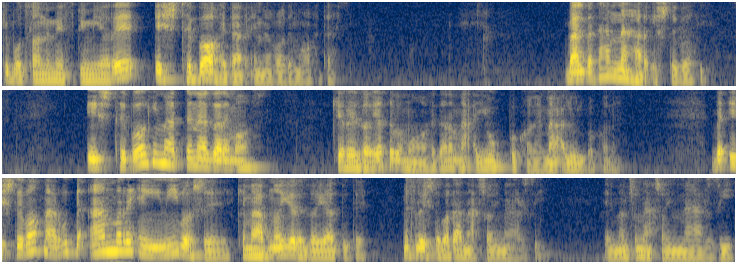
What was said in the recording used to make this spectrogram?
که بطلان نسبی میاره اشتباه در انعقاد معاهده است. و البته نه هر اشتباهی. اشتباهی مد نظر ماست که رضایت به معاهده را معیوب بکنه معلول بکنه. و اشتباه مربوط به امر عینی باشه که مبنای رضایت بوده. مثل اشتباه در نقشای مرزی. یعنی من چون نقشای مرزی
